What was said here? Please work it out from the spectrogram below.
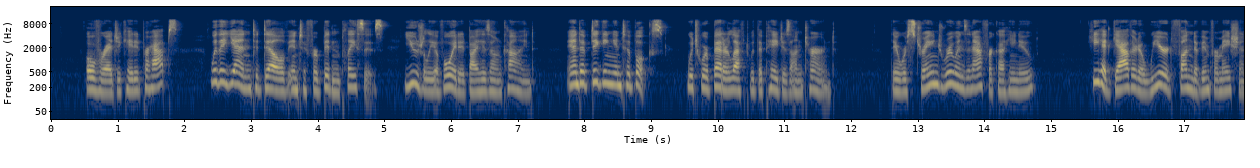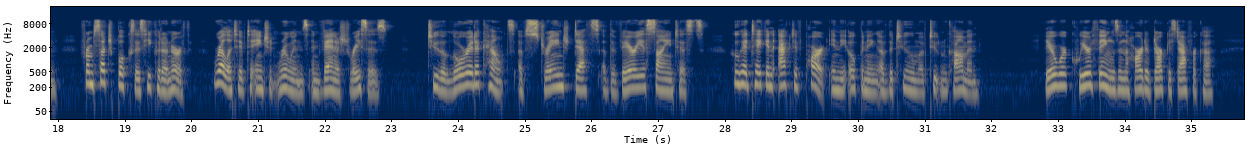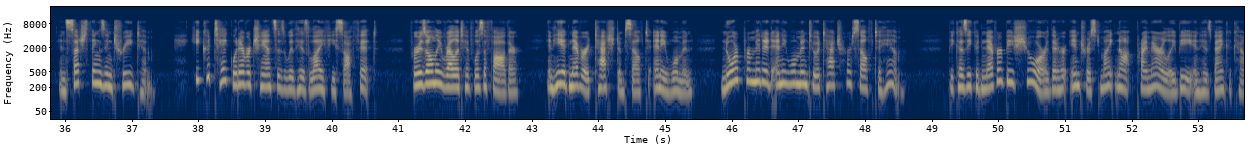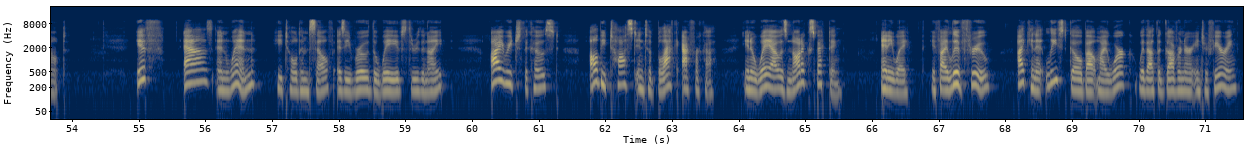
overeducated perhaps, with a yen to delve into forbidden places, usually avoided by his own kind, and of digging into books which were better left with the pages unturned. There were strange ruins in Africa, he knew. He had gathered a weird fund of information from such books as he could unearth relative to ancient ruins and vanished races to the lurid accounts of strange deaths of the various scientists who had taken active part in the opening of the tomb of Tutankhamen. There were queer things in the heart of darkest Africa, and such things intrigued him. He could take whatever chances with his life he saw fit, for his only relative was a father, and he had never attached himself to any woman, nor permitted any woman to attach herself to him because he could never be sure that her interest might not primarily be in his bank account. If, as, and when, he told himself as he rode the waves through the night, I reach the coast, I'll be tossed into black Africa in a way I was not expecting. Anyway, if I live through, I can at least go about my work without the governor interfering.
